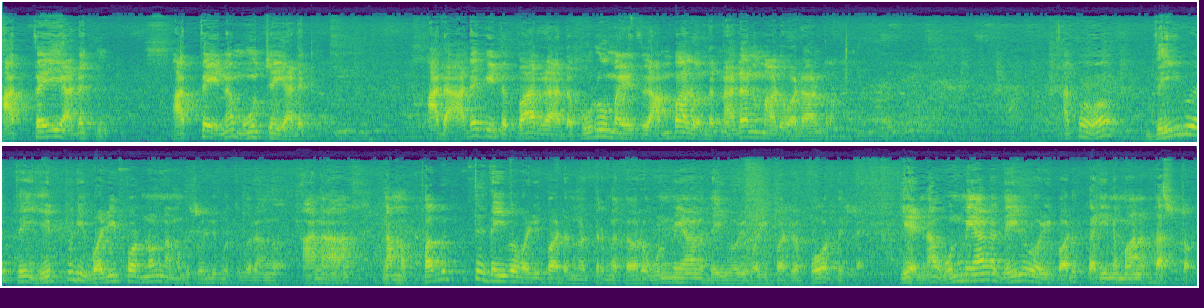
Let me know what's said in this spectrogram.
அத்தை அடக்கு. அத்தைன்னா மூச்சை அடக்கு. அதை அடக்கிட்டு பாடுற அந்த புரு மயத்தில் அம்பாள் வந்து நடனம் ஆடுவாடான்றான் அப்போது தெய்வத்தை எப்படி வழிபடணும்னு நமக்கு சொல்லி கொடுத்துக்கிறாங்க. ஆனால் நம்ம பகுத்து தெய்வ வழிபாடு நடத்துகிறோமே தவிர உண்மையான தெய்வ வழி வழிபாட்டில் போகிறதில்ல ஏன்னா உண்மையான தெய்வ வழிபாடு கடினமான கஷ்டம்.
